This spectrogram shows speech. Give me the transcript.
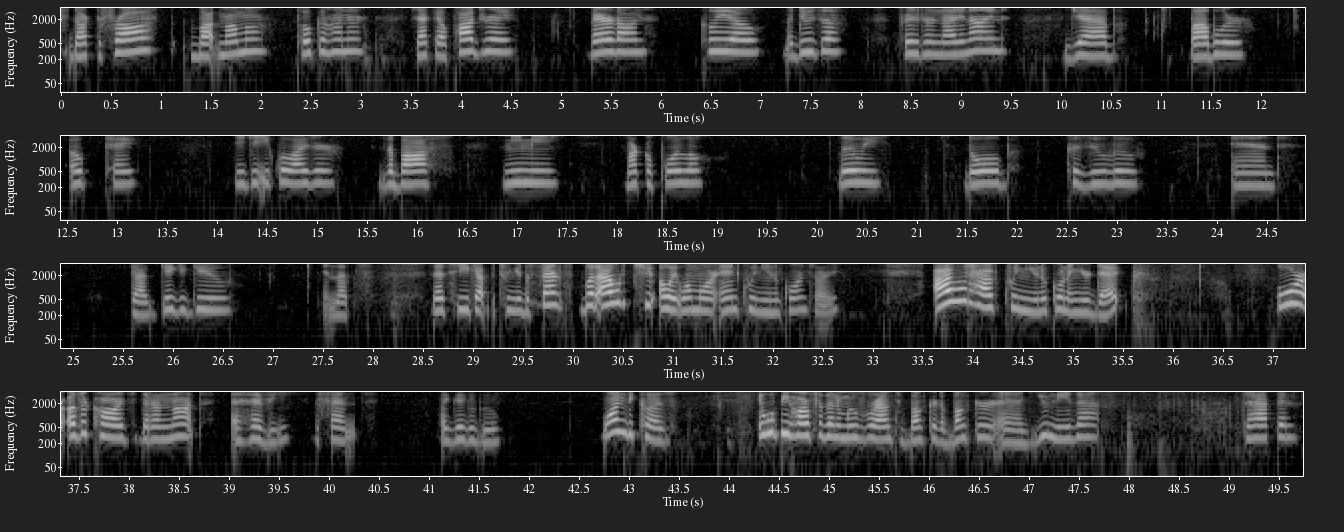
Dr. Frost, Bot Mama, Pocahunter, Jack El Padre, Baradon, Cleo, Medusa, Prisoner 99, Jab, Bobbler, OK, DJ Equalizer, The Boss, Mimi, Marco Polo, Lily, Dolb, Kazulu, and got Gigagoo, and that's that's who you got between your defense. But I would choose. Oh wait, one more and Queen Unicorn. Sorry. I would have Queen Unicorn in your deck, or other cards that are not a heavy defense, like Gigagoo. One because it will be hard for them to move around to bunker to bunker, and you need that to happen.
